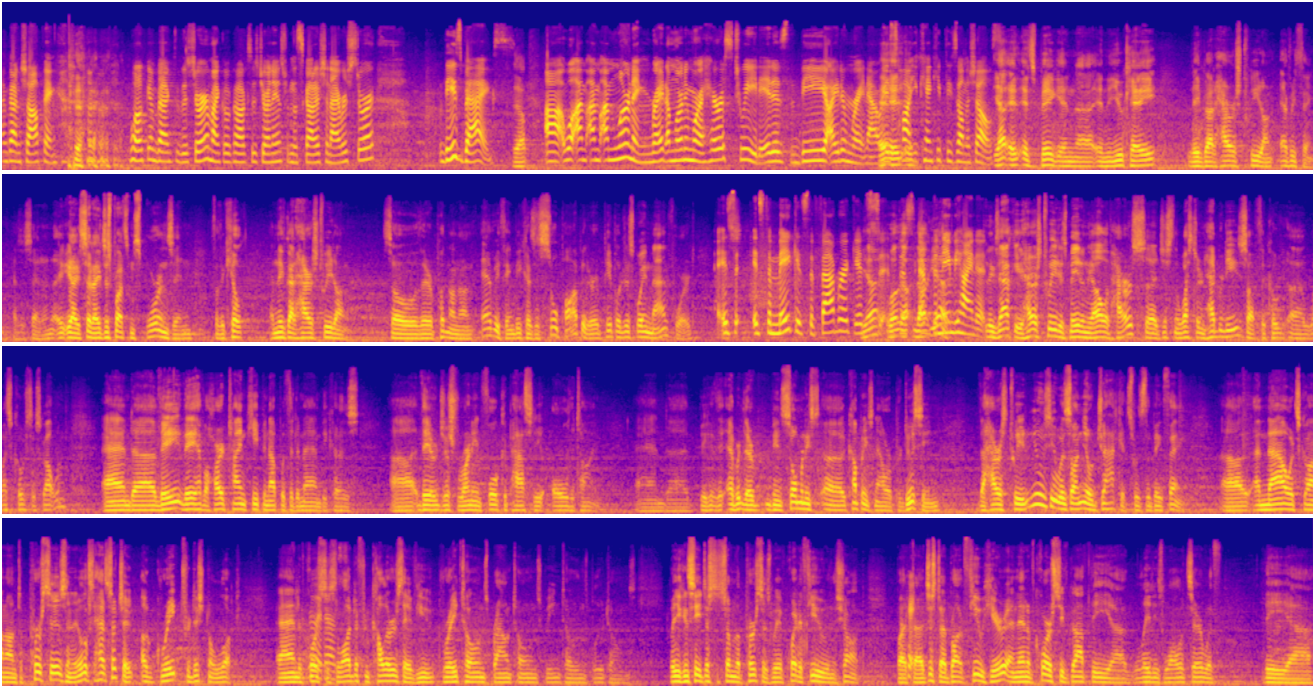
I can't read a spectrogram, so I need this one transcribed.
I've gone shopping. Welcome back to the store. Michael Cox is joining us from the Scottish and Irish store. These bags. Yep. Uh, well, I'm, I'm, I'm learning, right? I'm learning more. Harris Tweed. It is the item right now. It's It- hot. it- you can't keep these on the shelves. Yeah, it, it's big in uh, in the UK. They've got Harris Tweed on everything, as I said. And uh, yeah, I said I just brought some sporrans in for the kilt, and they've got Harris Tweed on them. So they're putting on on everything because it's so popular. People are just going mad for it. It's it's the make. It's the fabric. It's yeah, well, this- that- that- the yeah. name behind it. Exactly. Harris Tweed is made in the Isle of Harris, uh, just in the Western Hebrides off the co- uh, west coast of Scotland, and uh, they they have a hard time keeping up with the demand because uh, they are just running full capacity all the time, and uh, there have been so many uh, companies now are producing the Harris Tweed. Usually, it was on you know jackets was the big thing, uh, and now it's gone on to purses, and it looks it has such a, a great traditional look. And of It course, really there's a lot of different colors. They have gray tones, brown tones, green tones, blue tones. But you can see just some of the purses. We have quite a few in the shop. But Okay. uh, just I brought a few here, and then of course you've got the, uh, the ladies' wallets there with the uh,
